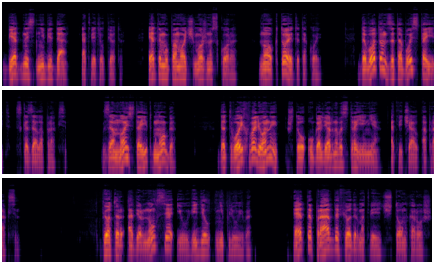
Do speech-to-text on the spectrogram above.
Бедность не беда, ответил Петр. Этому помочь можно скоро. Но кто это такой? Да вот он за тобой стоит, сказал Апраксин. За мной стоит много. Да твой хваленый, что у галерного строения, отвечал Апраксин. Петр обернулся и увидел Неплюева. Это правда, Федор Матвеевич, что он хорош.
